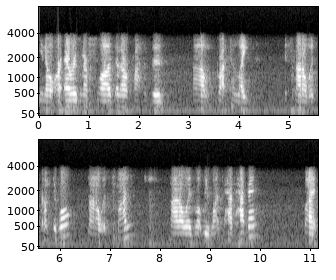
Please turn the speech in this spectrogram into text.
you know, our errors and our flaws and our processes um, brought to light. It's not always comfortable. Not always fun. It's not always what we want to have happen. But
